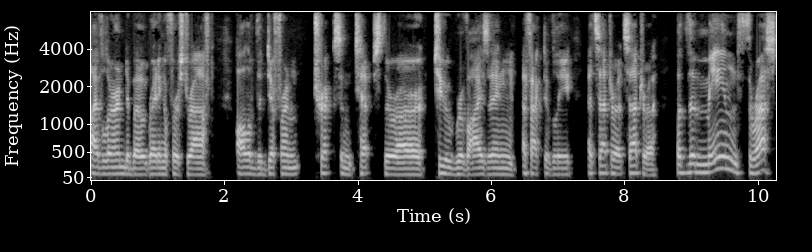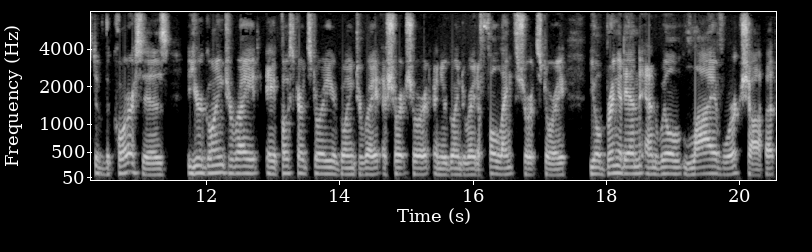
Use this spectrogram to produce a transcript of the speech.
I've learned about writing a first draft, all of the different tricks and tips there are to revising effectively, et cetera, et cetera. But the main thrust of the course is you're going to write a postcard story, you're going to write a short short, and you're going to write a full length short story. You'll bring it in and we'll live workshop it.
